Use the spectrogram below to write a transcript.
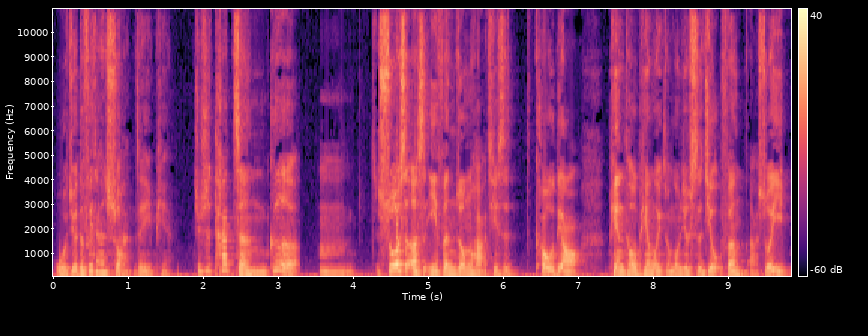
我觉得非常爽这一片，就是它整个，嗯，说是二十一分钟哈，其实扣掉片头片尾，总共就十九分啊。所以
